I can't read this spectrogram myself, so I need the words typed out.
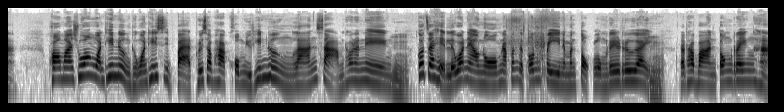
5 พอมาช่วงวันที่ 1 ถึงวันที่ 18 พฤษภาคมอยู่ที่1ล้าน3เท่านั้นเองอืมก็จะเห็นเลยว่าแนวโน้มนับตั้งแต่ต้นปีเนี่ยมันตกลงเรื่อยอืมๆรัฐบาลต้องเร่งหา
